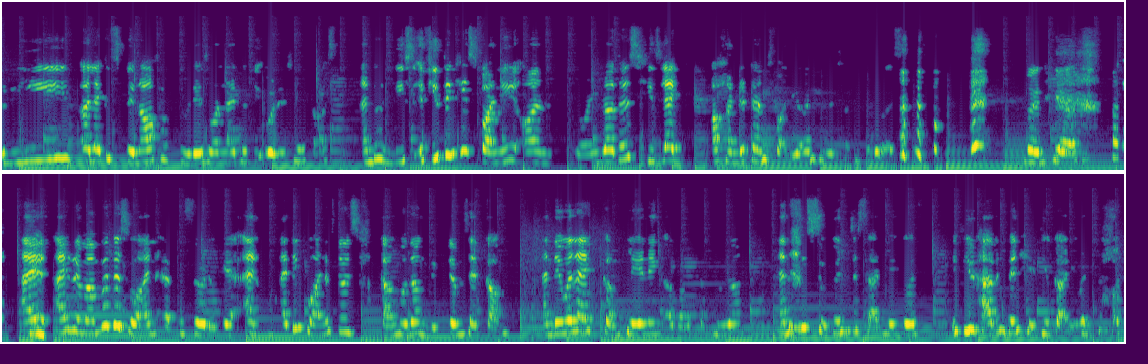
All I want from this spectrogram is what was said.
re uh, like a spin-off of Two Days One Night with the original cast. And dude, if you think he's funny on Join Brothers, he's like a hundred times funnier on Two Days But yeah, I I remember this one episode, okay, and I think one of those Kang Dong victims had come, and they were like complaining about Kang Ho and then Sugun just suddenly goes, "If you haven't been hit, you can't even talk."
